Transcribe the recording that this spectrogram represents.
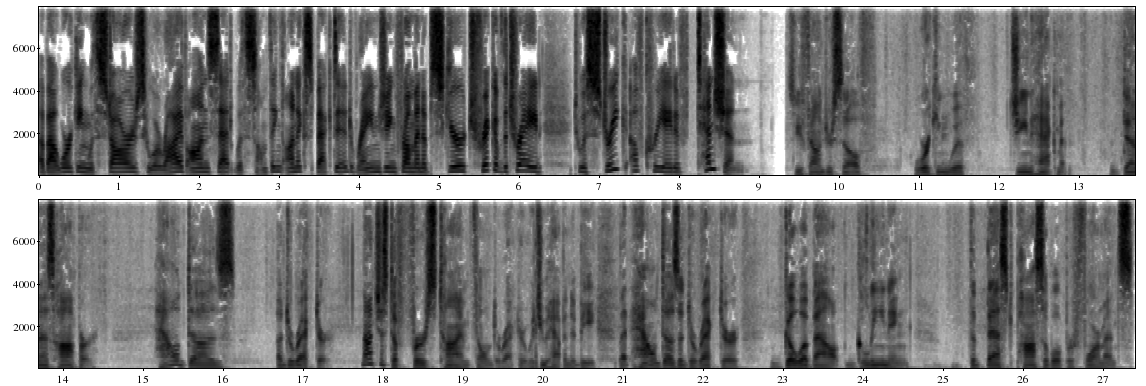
about working with stars who arrive on set with something unexpected, ranging from an obscure trick of the trade to a streak of creative tension. So you found yourself working with Gene Hackman, Dennis Hopper. How does a director, not just a first time film director, which you happen to be, but how does a director go about gleaning the best possible performance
